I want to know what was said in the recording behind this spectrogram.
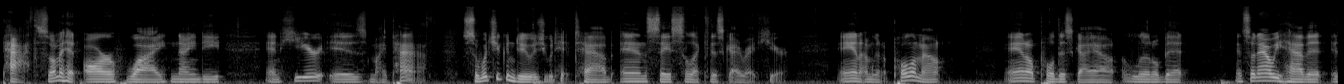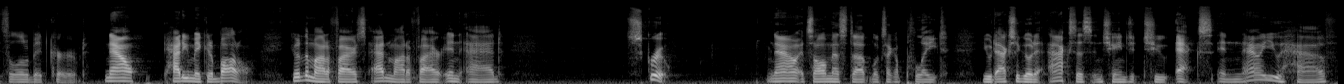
path. So I'm gonna hit R, Y, 90, and here is my path. So what you can do is you would hit tab and say select this guy right here. And I'm gonna pull him out and I'll pull this guy out a little bit. And so now we have it, it's a little bit curved. Now, how do you make it a bottle? go to the modifiers, add modifier, and add screw. Now it's all messed up, looks like a plate. You would actually go to axis and change it to X. And now you have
